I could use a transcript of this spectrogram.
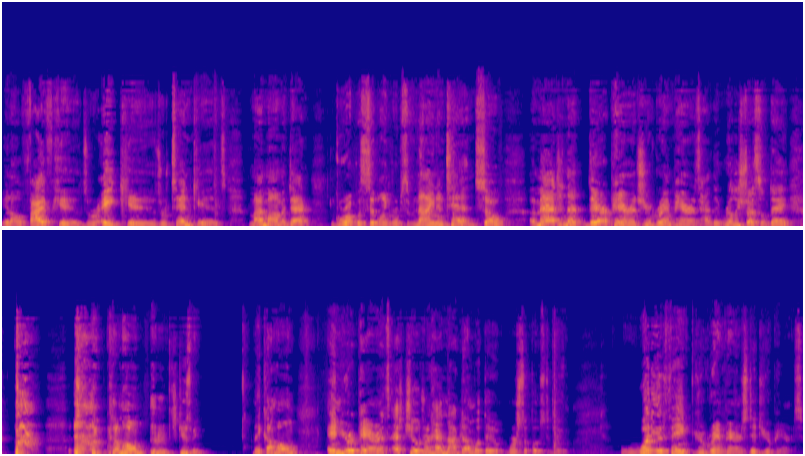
you know, five kids or eight kids or 10 kids. My mom and dad grew up with sibling groups of nine and 10. So, Imagine that their parents, your grandparents, had a really stressful day, come home, excuse me, they come home, and your parents, as children, had not done what they were supposed to do. What do you think your grandparents did to your parents?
